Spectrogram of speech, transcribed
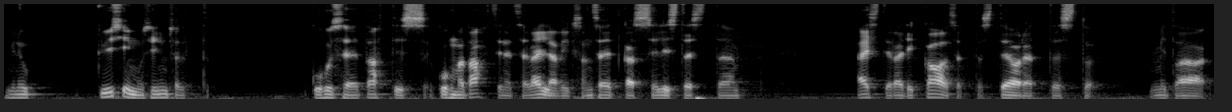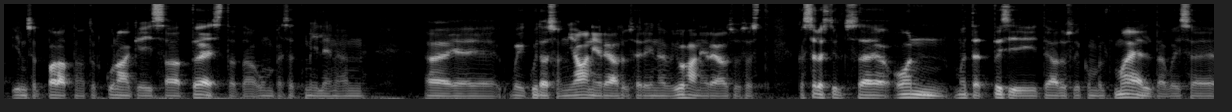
minu küsimus ilmselt, kuhu see tahtis, kuhu ma tahtsin, et see välja viiks, on see, et kas sellistest äh, hästi radikaalsetest teooriatest, mida ilmselt paratamatult kunagi ei saa tõestada, umbes, et milline on Äh, või kuidas on Jaani reaalsus erinev Juhani reaalsusest. kas sellest üldse on mõtet tõsiteaduslikumalt mõelda või see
